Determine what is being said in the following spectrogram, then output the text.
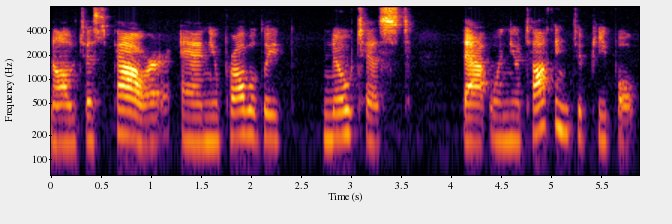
knowledge is power, and you probably noticed that when you're talking to people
